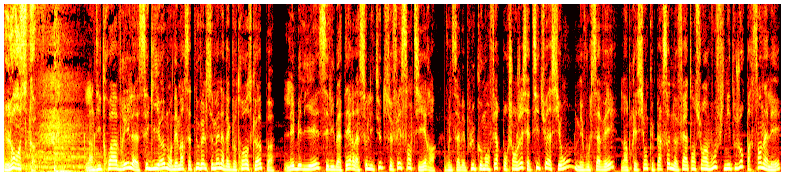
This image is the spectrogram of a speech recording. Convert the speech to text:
L'horoscope. Lundi 3 avril, c'est Guillaume, on démarre cette nouvelle semaine avec votre horoscope. Les béliers, célibataires, la solitude se fait sentir. Vous ne savez plus comment faire pour changer cette situation, mais vous le savez, l'impression que personne ne fait attention à vous finit toujours par s'en aller.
